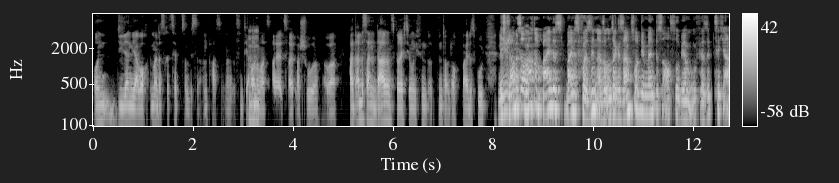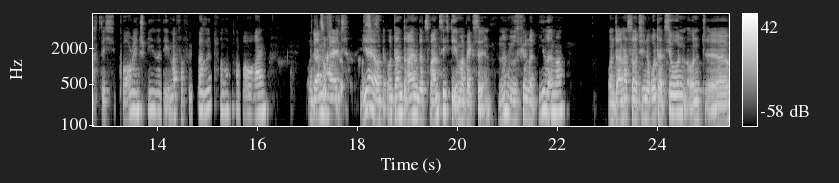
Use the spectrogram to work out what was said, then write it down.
und die dann ja aber auch immer das Rezept so ein bisschen anpassen. Ne? Das sind ja mhm. auch nochmal zwei, zwei Paar Schuhe, aber hat alles seine Daseinsberechtigung. Ich finde find halt auch beides gut. Nimm ich glaube, es auch, macht auch beides, beides voll Sinn. Also unser Gesamtsortiment ist auch so, wir haben ungefähr 70, 80 Core-Range-Spiele, die immer verfügbar sind von unseren Brauereien. Und dann so halt, ja, ja, und, und dann 320, die immer wechseln. Ne? Also 400 Biere immer. Und dann hast du natürlich eine Rotation und äh,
